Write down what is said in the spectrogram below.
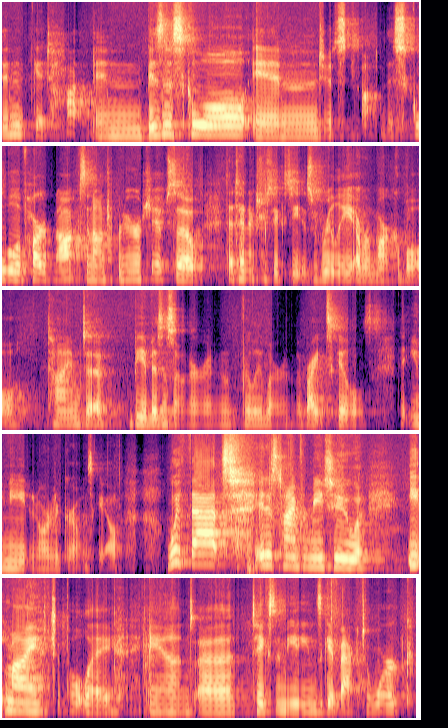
didn't get taught in business school, in just the school of hard knocks and entrepreneurship. So that 10x360 is really a remarkable time to be a business owner and really learn the right skills that you need in order to grow and scale. With that, it is time for me to eat my Chipotle and uh, take some meetings, get back to work.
